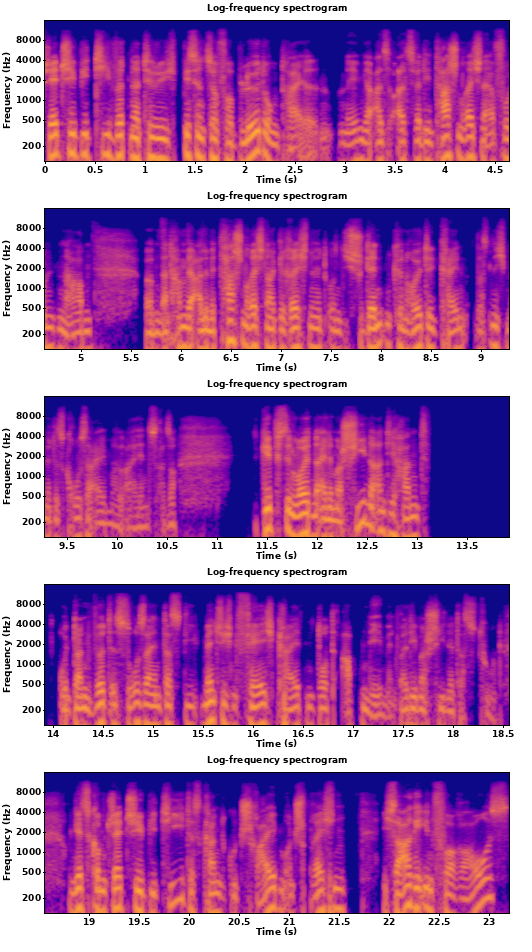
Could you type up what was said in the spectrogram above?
ChatGPT wird natürlich ein bisschen zur Verblödung teilnehmen. Als, als wir den Taschenrechner erfunden haben, ähm, dann haben wir alle mit Taschenrechner gerechnet und die Studenten können heute kein, das nicht mehr das große Einmaleins. Also gibst den Leuten eine Maschine an die Hand und dann wird es so sein, dass die menschlichen Fähigkeiten dort abnehmen, weil die Maschine das tut. Und jetzt kommt JetGPT, das kann gut schreiben und sprechen. Ich sage Ihnen voraus,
